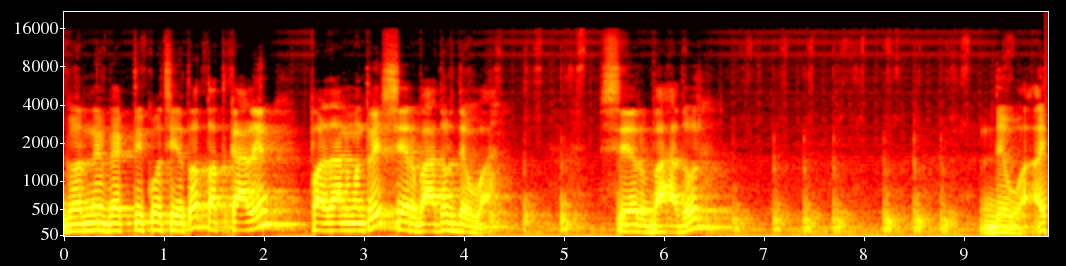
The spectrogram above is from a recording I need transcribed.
गर्ने व्यक्ति को थिए त? तत्कालीन प्रधानमन्त्री शेरबहादुर देउवा। शेरबहादुर देउवा है?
